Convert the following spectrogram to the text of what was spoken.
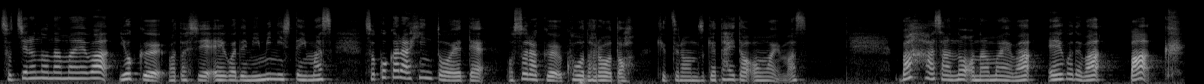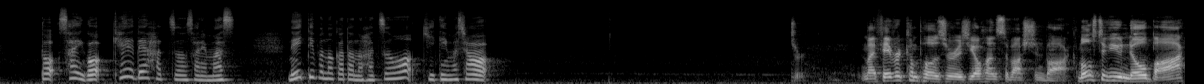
そちらの名前はよく私英語で耳にしています。そこからヒントを得ておそらくこうだろうと結論付けたいと思います。バッハさんのお名前は英語ではバックと最後 K で発音されます。ネイティブの方の発音を聞いてみましょう。My favorite composer is Johann Sebastian Bach. Most of you know Bach.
